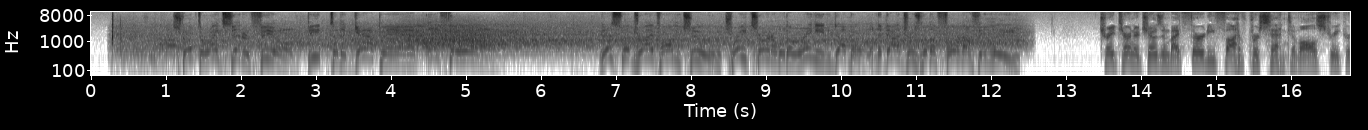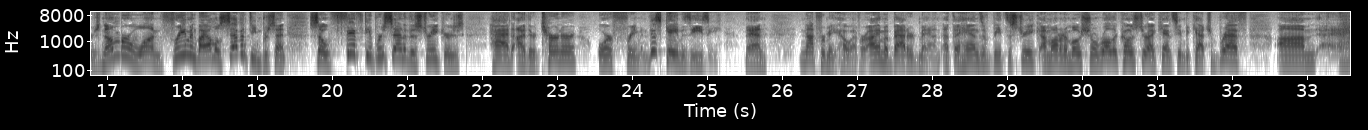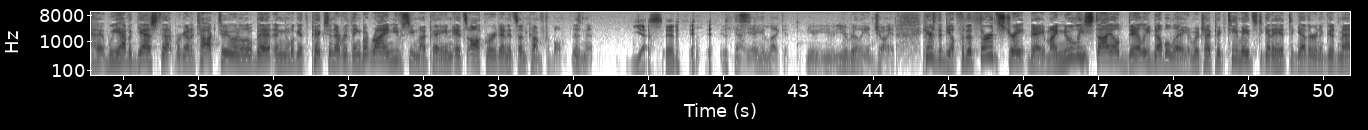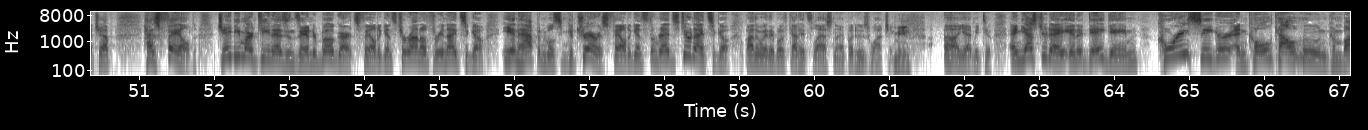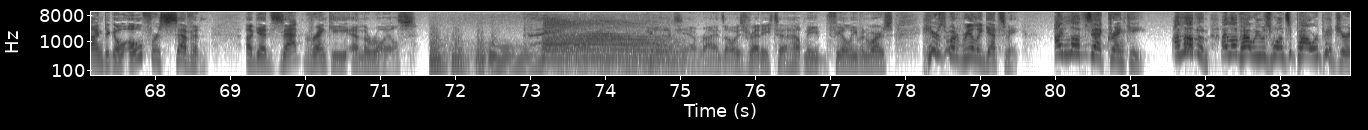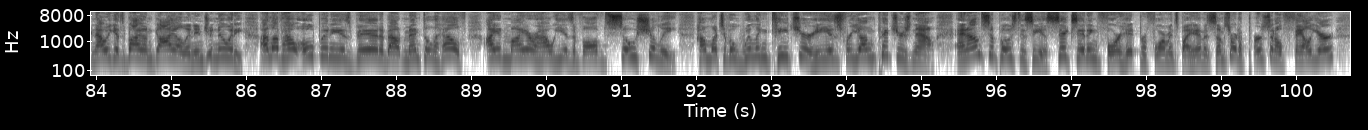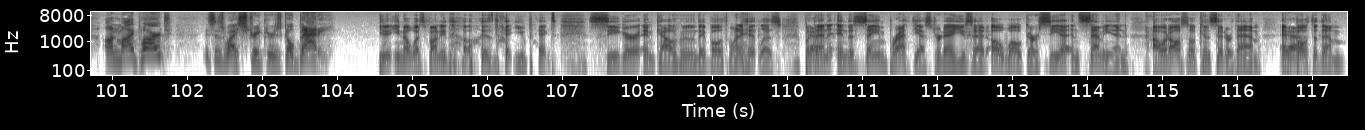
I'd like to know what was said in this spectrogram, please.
Stroke to right center field, deep to the gap and off the wall. This will drive home two. Trea Turner with a ringing double, and the Dodgers with a 4 0 lead. Trea Turner chosen by 35% of all streakers. Number one, Freeman by almost 17%. So 50% of the streakers had either Turner or Freeman. This game is easy, man. Not for me, however. I am a battered man. At the hands of Beat the Streak, I'm on an emotional roller coaster. I can't seem to catch a breath. Um, we have a guest that we're going to talk to in a little bit, and we'll get the picks and everything. But Ryan, you've seen my pain. It's awkward and it's uncomfortable, isn't it? Yes, it is. Yeah, yeah, you like it. You, you, you really enjoy it. Here's the deal. For the third straight day, my newly styled daily double A, in which I pick teammates to get a hit together in a good matchup, has failed. JD Martinez and Xander Bogaerts failed against Toronto three nights ago. Ian Happ and Willson Contreras failed against the Reds two nights ago. By the way, they both got hits last night, but who's watching? Me. Uh, yeah, me too. And yesterday in a day game, Corey Seager and Cole Calhoun combined to go 0 for 7 against Zach Greinke and the Royals. God, yeah, Ryan's always ready to help me feel even worse. Here's what really gets me I love Zach Greinke. I love him. I love how he was once a power pitcher and now he gets by on guile and ingenuity. I love how open he has been about mental health. I admire how he has evolved socially, how much of a willing teacher he is for young pitchers now. And I'm supposed to see a six inning, four hit performance by him as some sort of personal failure on my part? This is why streakers go batty. You, you know what's funny though is that you picked Seager and Calhoun. They both went hitless, but yeah. then in the same breath yesterday, you said, "Oh well, Garcia and Semien, I would also consider them," and yeah. both of them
